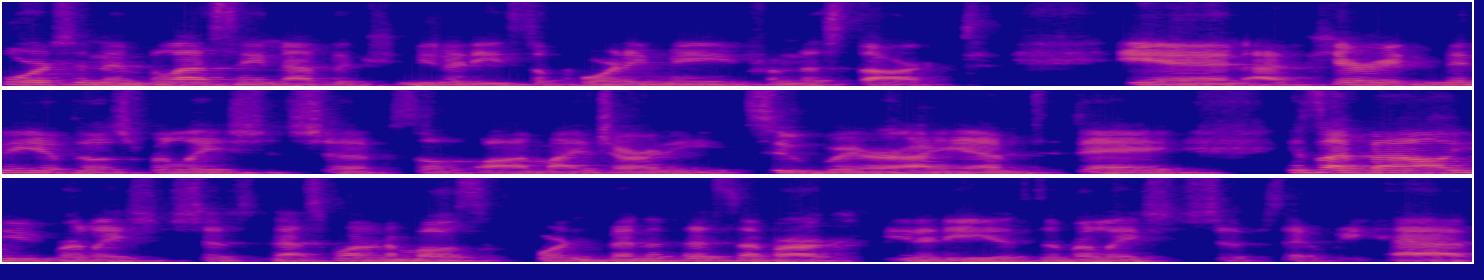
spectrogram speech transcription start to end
fortune and blessing of the community supporting me from the start. And I've carried many of those relationships on my journey to where I am today because I value relationships. And that's one of the most important benefits of our community is the relationships that we have.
